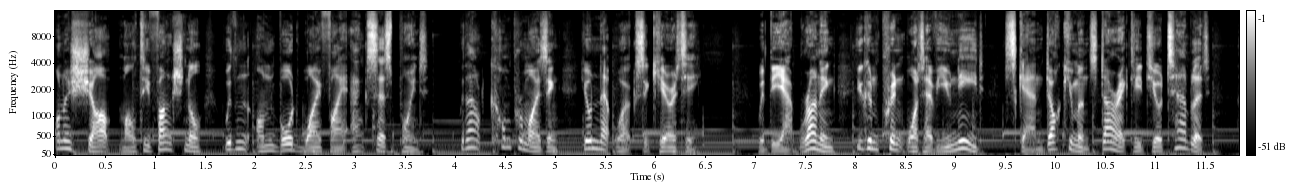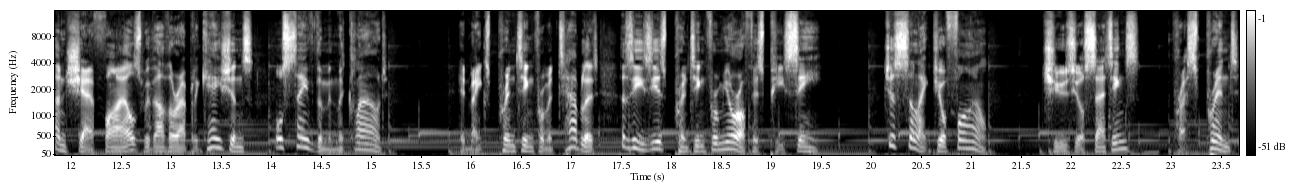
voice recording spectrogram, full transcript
on a Sharp multifunctional with an onboard Wi-Fi access point without compromising your network security. With the app running, you can print whatever you need, scan documents directly to your tablet, and share files with other applications or save them in the cloud. It makes printing from a tablet as easy as printing from your Office PC. Just select your file, choose your settings, press print,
